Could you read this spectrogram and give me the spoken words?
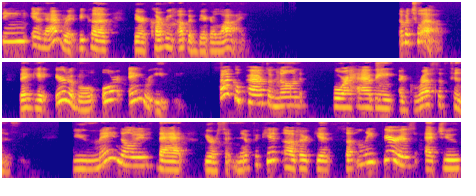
seem elaborate because they're covering up a bigger lie. Number 12, they get irritable or angry easy. Psychopaths are known for having aggressive tendencies. You may notice that your significant other gets suddenly furious at you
